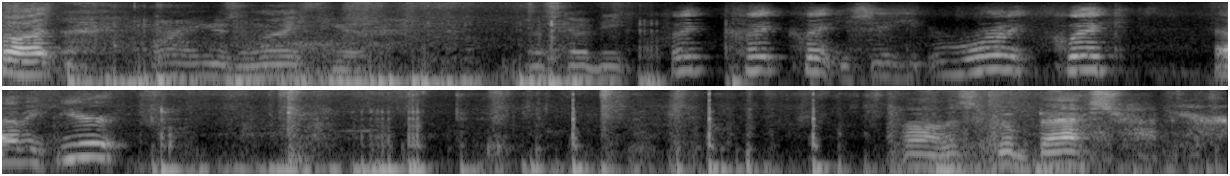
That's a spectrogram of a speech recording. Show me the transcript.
But we're gonna use a knife here. It's gonna be click, click, click. You see, you run it quick, have it here. Oh, this is a good back strap here.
